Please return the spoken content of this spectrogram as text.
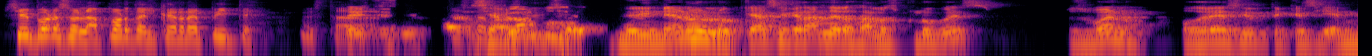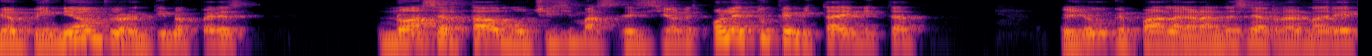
Sí, por eso la Porta, el que repite. si hablamos de dinero, lo que hace grandes a los clubes, pues bueno, podría decirte que sí. En mi opinión, Florentino Pérez no ha acertado muchísimas decisiones. Ponle tú que mitad y mitad. Pero yo creo que para la grandeza del Real Madrid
